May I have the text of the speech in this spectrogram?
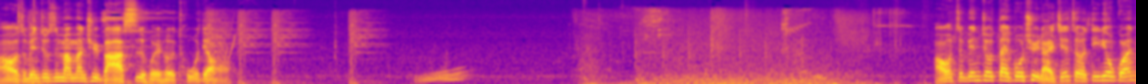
好，这边就是慢慢去把它四回合拖掉哦。好，这边就带过去，来接着第六关。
